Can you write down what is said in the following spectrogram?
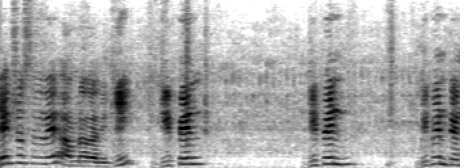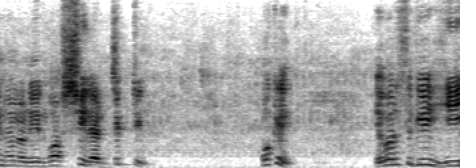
নেক্সট হচ্ছে আমরা জানি কি? ডিপেন্ড ডিপেন্ড ডিপেন্ডেন্ট হলো নির্ভরশীল অ্যাডজেক্টিভ ওকে এবার হচ্ছে কি he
